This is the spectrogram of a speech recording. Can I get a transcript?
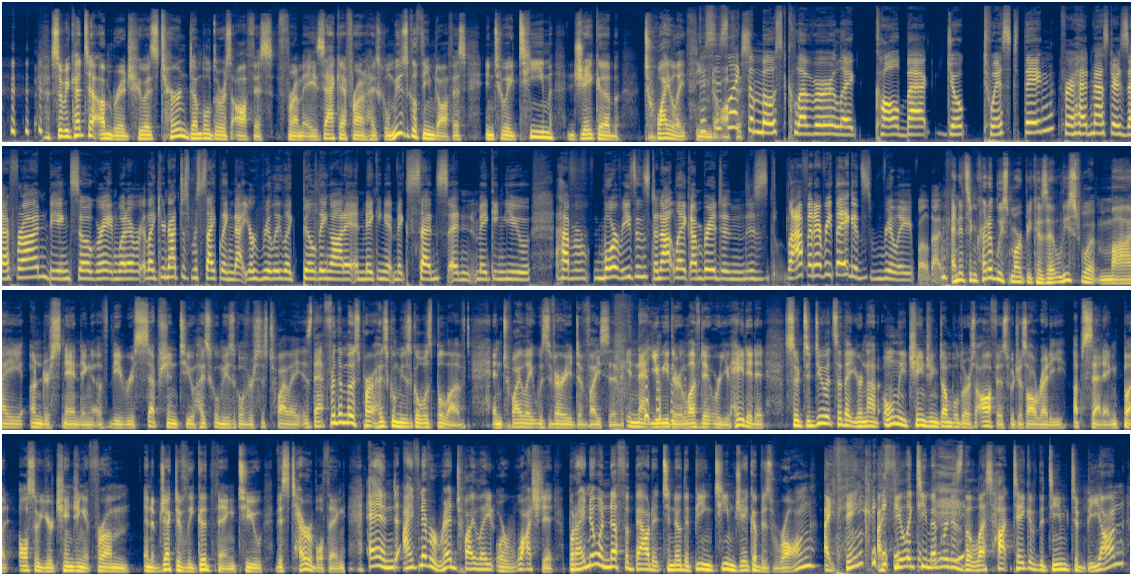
So we cut to Umbridge, who has turned Dumbledore's office from a Zac Efron High School Musical themed office into a Team Jacob Twilight themed office. This is like the most clever like callback joke twist thing for Headmaster Zephron being so great and whatever. Like you're not just recycling that; you're really like building on it and making it make sense and making you have more reasons to not like Umbridge and just laugh at everything. It's really well done. And it's incredibly smart because at least what my understanding of the reception to High School Musical versus Twilight is that for the most part, High School Musical was beloved and Twilight was very divisive in that you either loved it or you hated it. So to do it so that you're not only changing Dumbledore's office, which is already upsetting, but also you're changing it from an objectively good thing to this terrible thing. And I've never read Twilight or watched it, but I know enough about it to know that being Team Jacob is wrong. I think. I feel like Team Edward is the less hot take of the team to be on.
